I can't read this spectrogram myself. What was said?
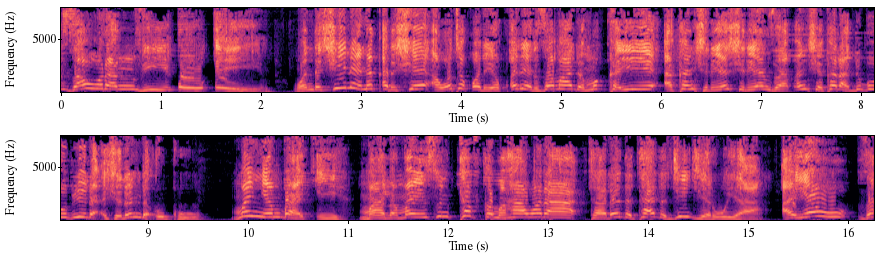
shigowa zauren voa wanda shine na ƙarshe a wata ƙwarya-ƙwaryar zama da muka yi a kan shirye-shiryen zaɓen shekara 2023 manyan baƙi malamai sun tafka muhawara tare da tada jijiyar wuya. A yau za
